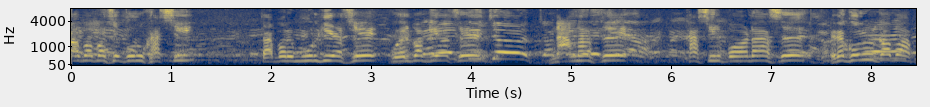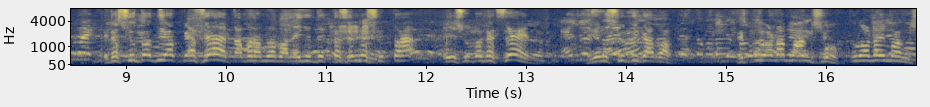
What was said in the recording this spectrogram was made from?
কাবাব আছে, গরু খাসি, তারপরে মুরগি আছে, কোয়েল পাখি আছে, নান আছে, খাসির পোহাটা আছে। এটা গরুর কাবাব, এটা সুতো দিয়ে পেঁচে, তারপর আমরা বানাই যে দেখতেছেন না সুতা, এই সুতো দেখছেন? এখানে সুতি কাবাব। এই পুরোটা মাংস, পুরোটাই মাংস।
